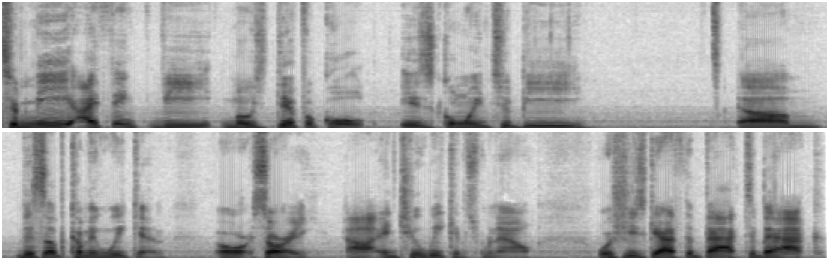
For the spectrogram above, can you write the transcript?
To me, I think the most difficult is going to be um, this upcoming weekend, or sorry, uh, in two weekends from now, where she's got the back to back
